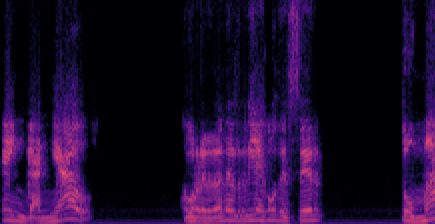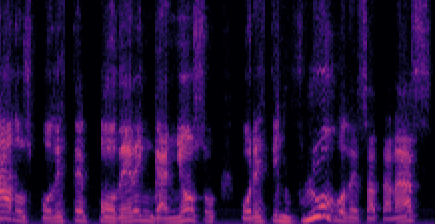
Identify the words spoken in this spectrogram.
engañados, correrán el riesgo de ser tomados por este poder engañoso, por este influjo de Satanás.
